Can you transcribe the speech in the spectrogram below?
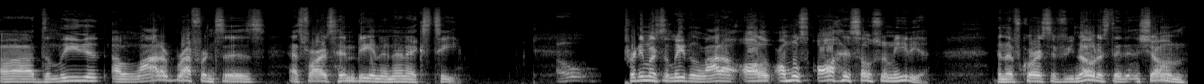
uh, deleted a lot of references as far as him being in NXT. oh, Pretty much deleted a lot of all, almost all his social media, and of course, if you notice, they didn't show him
